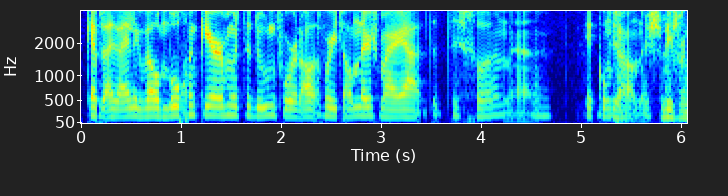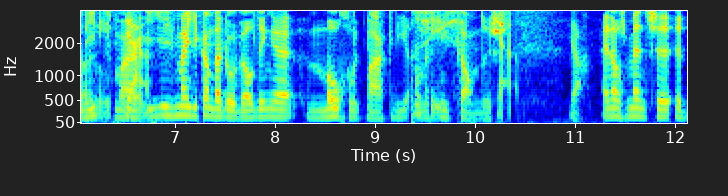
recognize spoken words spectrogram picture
ik heb het uiteindelijk wel nog een keer moeten doen voor, een, voor iets anders. Maar ja, het is gewoon, eh ik komt Ja, er anders Liever niet, maar, Ja, je, maar je kan daardoor wel dingen mogelijk maken die je anders niet kan. Dus Ja. ja. En als mensen het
